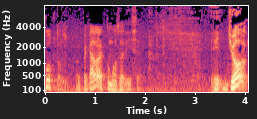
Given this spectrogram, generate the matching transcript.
justos por pecadores como se dice. Eh, yo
